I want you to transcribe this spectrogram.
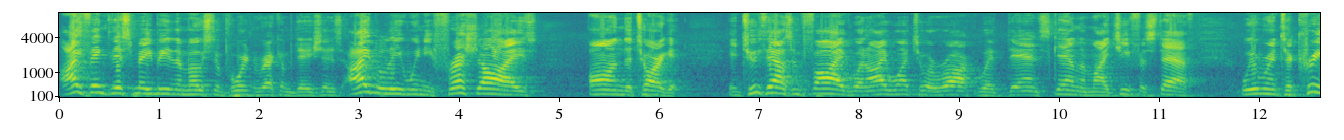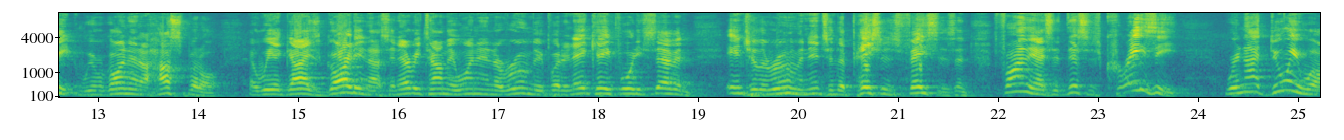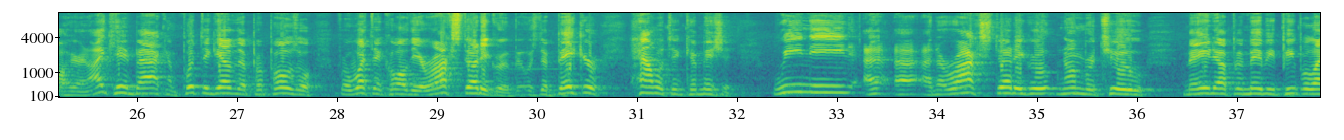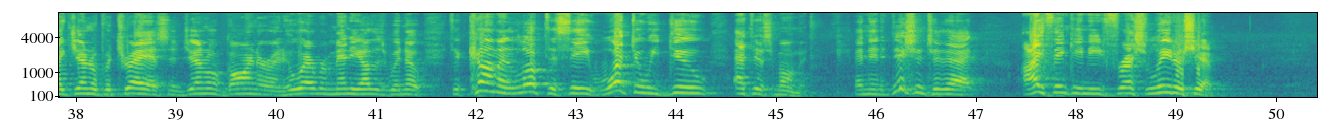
I think this may be the most important recommendation is I believe we need fresh eyes on the target. In 2005, when I went to Iraq with Dan Scandling, my chief of staff, we were in Tikrit. We were going in a hospital, and we had guys guarding us. And every time they went in a room, they put an AK 47 into the room and into the patients' faces. And finally, I said, This is crazy. We're not doing well here. And I came back and put together the proposal for what they call the Iraq Study Group. It was the Baker Hamilton Commission. We need a, a, an Iraq study group number two, made up of maybe people like General Petraeus and General Garner and whoever many others would know, to come and look to see what do we do at this moment. And in addition to that, I think you need fresh leadership.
